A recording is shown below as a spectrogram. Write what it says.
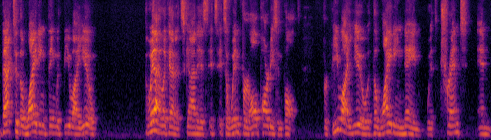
Back to the Whiting thing with BYU. The way I look at it, Scott, is it's it's a win for all parties involved. For BYU, the Whiting name with Trent and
